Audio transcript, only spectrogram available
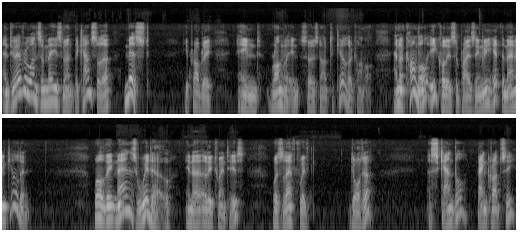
and to everyone's amazement, the councillor missed. He probably aimed wrongly so as not to kill O'Connell. And O'Connell, equally surprisingly, hit the man and killed him. Well, the man's widow in her early twenties, was left with daughter, a scandal, bankruptcy,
